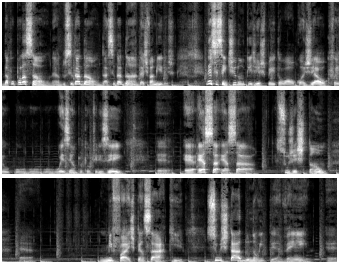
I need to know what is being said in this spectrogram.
da população, né? do cidadão, da cidadã, das famílias. Nesse sentido, no que diz respeito ao álcool gel, que foi o, o, o exemplo que eu utilizei, é, é essa, essa sugestão é, me faz pensar que se o Estado não intervém, é,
